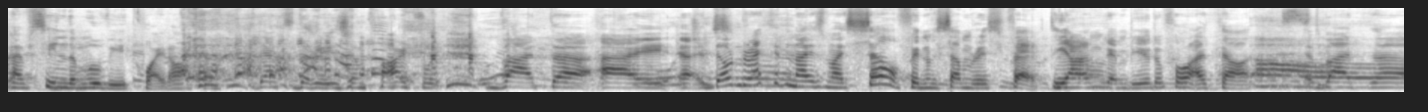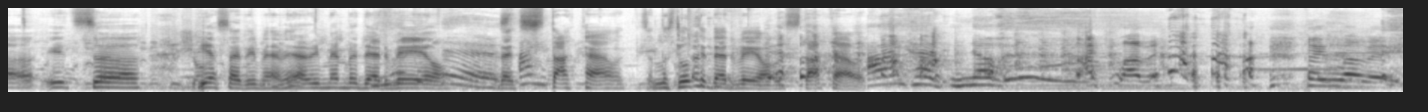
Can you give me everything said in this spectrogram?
I've seen the movie quite often. That's the reason, partly. But uh, I uh, don't recognize myself in some respect. Young and beautiful, I thought. Oh. But uh, it's, uh, yes, I remember. I remember that look veil that I... stuck out. Let's look at that veil. It stuck out. I had no. I love it. I love it.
